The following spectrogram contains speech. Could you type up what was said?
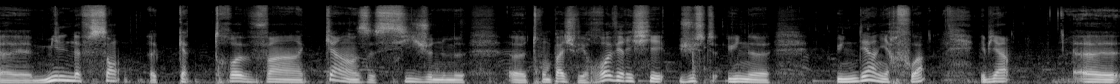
1995, euh, si je ne me euh, trompe pas, je vais revérifier juste une, une dernière fois. Eh bien, euh,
